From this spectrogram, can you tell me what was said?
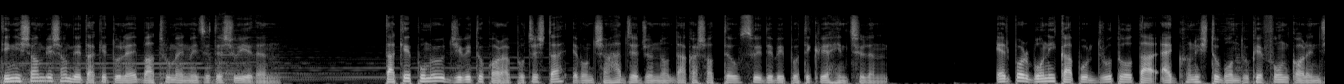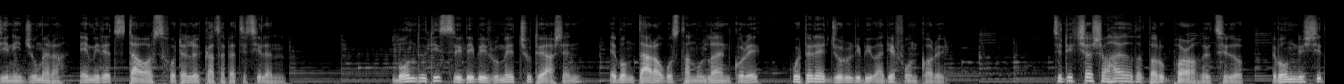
তিনি সঙ্গে সঙ্গে তাকে তুলে বাথরুমের মেঝেতে শুয়ে দেন। তাকে পুনরুজ্জীবিত করার প্রচেষ্টা এবং সাহায্যের জন্য ডাকা সত্ত্বেও শ্রীদেবী প্রতিক্রিয়াহীন ছিলেন। এরপর বনি কাপুর দ্রুত তার এক ঘনিষ্ঠ বন্ধুকে ফোন করেন যিনি জুমেরা এমিরেটস টাওয়ার্স হোটেলের কাছাকাছি ছিলেন। বন্ধুটি শ্রীদেবীর রুমে ছুটে আসেন এবং তার অবস্থা মূল্যায়ন করে হোটেলের জরুরি বিভাগে ফোন করে। চিকিৎসা সহায়তা তরফ করা হয়েছিল এবং নিশ্চিত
